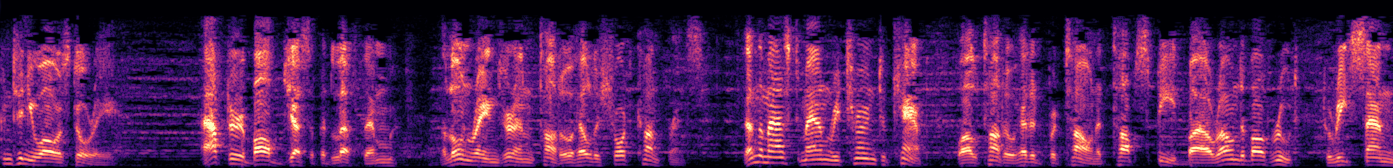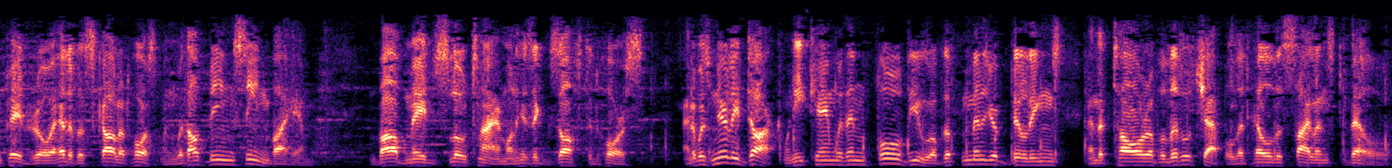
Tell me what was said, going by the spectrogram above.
Continue our story. After Bob Jessup had left them, the Lone Ranger and Tonto held a short conference. Then the masked man returned to camp while Tonto headed for town at top speed by a roundabout route to reach San Pedro ahead of the Scarlet Horseman without being seen by him. Bob made slow time on his exhausted horse, and it was nearly dark when he came within full view of the familiar buildings and the tower of the little chapel that held the silenced bell.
